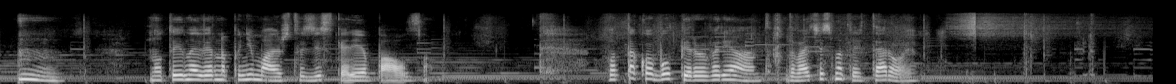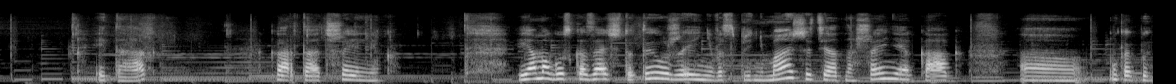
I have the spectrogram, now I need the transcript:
Но ты, наверное, понимаешь, что здесь скорее пауза. Вот такой был первый вариант. Давайте смотреть второй. Итак, карта «Отшельник» я могу сказать, что ты уже и не воспринимаешь эти отношения как, э, ну, как бы,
